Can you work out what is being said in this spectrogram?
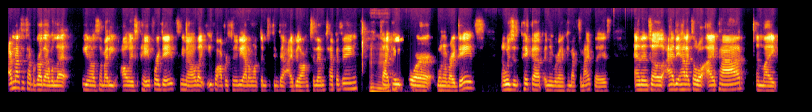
I'm not the type of girl that would let you know somebody always pay for dates. You know, like equal opportunity. I don't want them to think that I belong to them, type of thing. Mhm. So I paid for one of our dates, and we just pick up, and then we're gonna come back to my place. And then so I they had like a little iPad, and like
